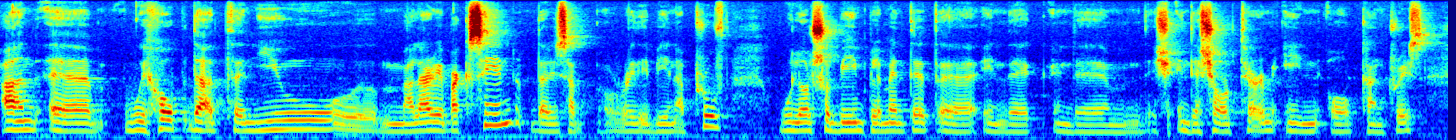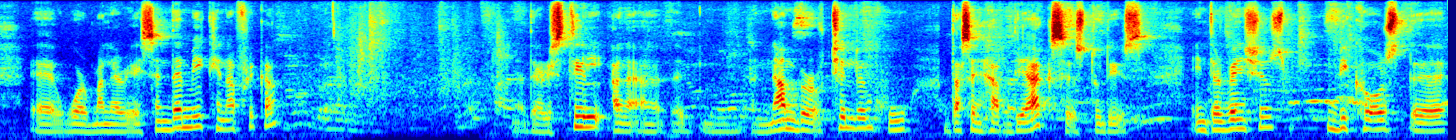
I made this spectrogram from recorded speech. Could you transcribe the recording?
And uh, we hope that the new malaria vaccine that is already being approved will also be implemented uh, in, the, in, the, um, in the short term in all countries uh, where malaria is endemic in Africa. There is still a, a, a, number of children who doesn't have the access to these interventions because the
